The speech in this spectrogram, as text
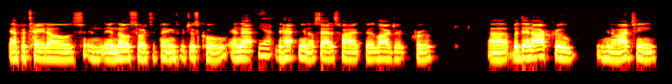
and potatoes and, and, those sorts of things, which was cool, and that, yeah. that you know satisfied the larger crew. Uh, but then our crew, you know, our team,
